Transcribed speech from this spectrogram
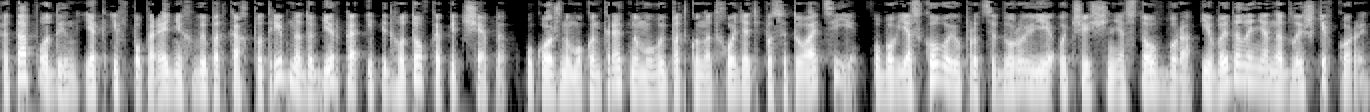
Етап 1. Як і в попередніх випадках, потрібна добірка і підготовка підчепи. У кожному конкретному випадку надходять по ситуації. Обов'язковою процедурою є очищення стовбура і видалення надлишків кори.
